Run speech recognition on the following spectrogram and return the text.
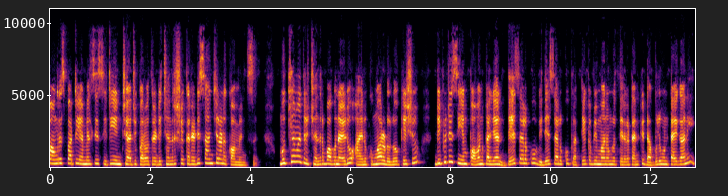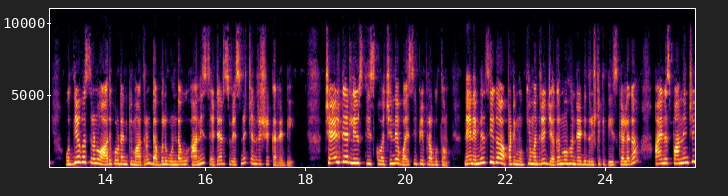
Congress party MLC city incharge Parvathareddy Chandrasekhar Reddy సంచలన కామెంట్స్. ముఖ్యమంత్రి చంద్రబాబు నాయుడు ఆయన కుమారుడు లోకేష్ డిప్యూటీ సీఎం పవన్ కళ్యాణ్ దేశాలకు విదేశాలకు ప్రత్యేక విమానంలో తిరగటానికి డబ్బులు ఉంటాయి గాని ఉద్యోగస్తులను ఆదుకోవడానికి మాత్రం డబ్బులు ఉండవు అని సెటర్స్ వేసిన Chandrasekhar Reddy child care leaves తీసుకువచ్చిందే వైసీపీ ప్రభుత్వం. నేను ఎమ్మెల్సీగా అప్పటి ముఖ్యమంత్రి జగన్మోహన్ రెడ్డి దృష్టికి తీసుకెళ్ళగా ఆయన స్పందించి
